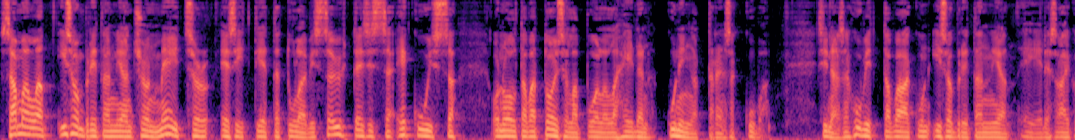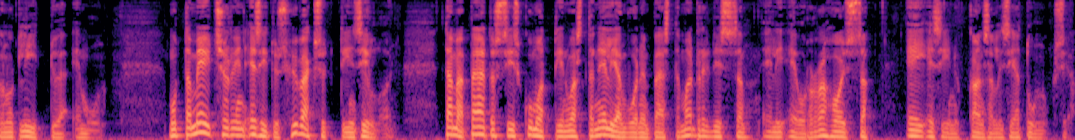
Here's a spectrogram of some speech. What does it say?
Samalla Ison-Britannian John Major esitti, että tulevissa yhteisissä ekuissa on oltava toisella puolella heidän kuningattarensa kuva. Sinänsä huvittavaa, kun Iso-Britannia ei edes aikonut liittyä emuun. Mutta Majorin esitys hyväksyttiin silloin. Tämä päätös siis kumottiin vasta neljän vuoden päästä Madridissa, eli eurorahoissa ei esiinny kansallisia tunnuksia.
